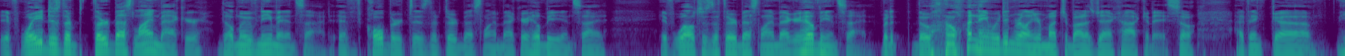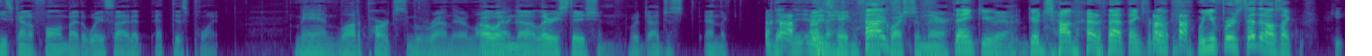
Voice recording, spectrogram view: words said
if Wade is their third best linebacker, they'll move Niemann inside. If Colbert is their third best linebacker, he'll be inside. If Welch is the third best linebacker, he'll be inside. But it, the one name we didn't really hear much about is Jack Hockaday. So I think uh, he's kind of fallen by the wayside at, at this point. Man, a lot of parts to move around there. in Oh, and uh, Larry Station would I just end the That- end the Hayden Fry question there. Thank you. Yeah. Good job out of that. Thanks for coming. when you first said that, I was like, he,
